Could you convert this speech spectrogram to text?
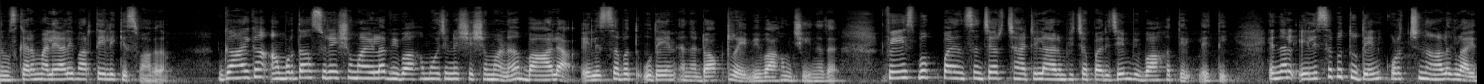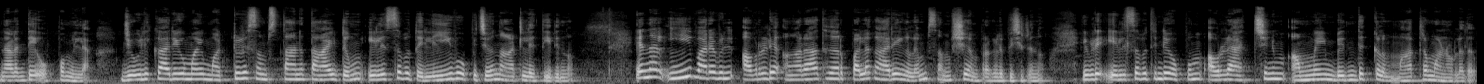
നമസ്കാരം. മലയാളി വാർത്തയിലേക്ക് സ്വാഗതം. ഗായിക അമൃത സുരേഷുമായുള്ള വിവാഹമോചന ശേഷമാണ് ബാല എലിസബത്ത് ഉദയൻ എന്ന ഡോക്ടറെ വിവാഹം ചെയ്യുന്നത്. ഫേസ്ബുക്ക് പാസഞ്ചർ ചാറ്റിൽ ആരംഭിച്ച പരിചയം വിവാഹത്തിൽ എത്തി. എന്നാൽ എലിസബത്ത് ഉദയൻ കുറച്ചു നാളുകളായി നടന്റെ ഒപ്പമില്ല. ജോലിക്കാരിയുമായി മറ്റൊരു സംസ്ഥാനത്തായിട്ടും എലിസബത്ത് ലീവ് ഒപ്പിച്ച് നാട്ടിലെത്തിയിരുന്നു. എന്നാൽ ഈ വരവിൽ അവരുടെ ആരാധകർ പല കാര്യങ്ങളും സംശയം പ്രകടിപ്പിച്ചിരുന്നു. ഇവിടെ എലിസബത്തിന്റെ ഒപ്പം അവരുടെ അച്ഛനും അമ്മയും ബന്ധുക്കളും മാത്രമാണുള്ളത്.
